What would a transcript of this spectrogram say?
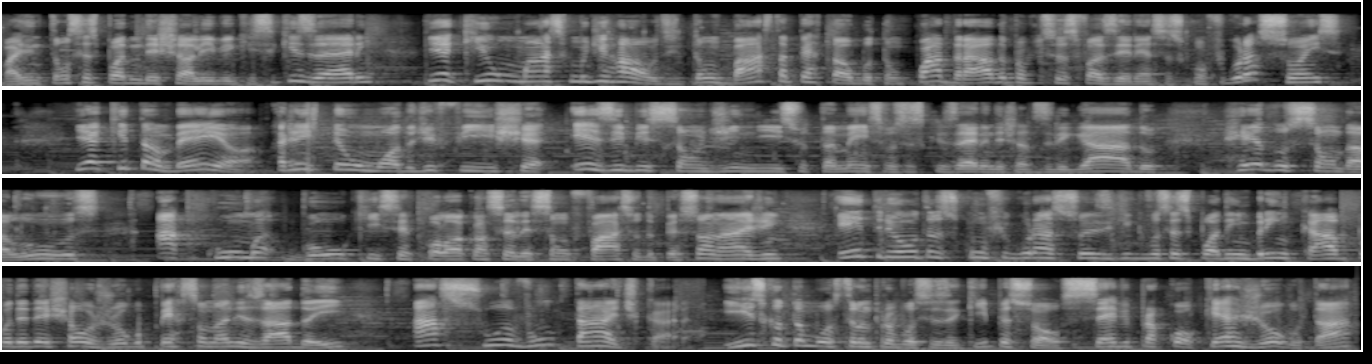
Mas então vocês podem deixar livre aqui se quiserem. E aqui o máximo de rounds. Então basta apertar o botão quadrado para vocês fazerem essas configurações. E aqui também, ó, a gente tem um modo de ficha, exibição de início também, se vocês quiserem deixar desligado, redução da luz, Akuma Go, que você coloca uma seleção fácil do personagem, entre outras configurações aqui que vocês podem brincar para poder deixar o jogo personalizado aí à sua vontade, cara. E isso que eu tô mostrando pra vocês aqui, pessoal, serve pra qualquer jogo, tá?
